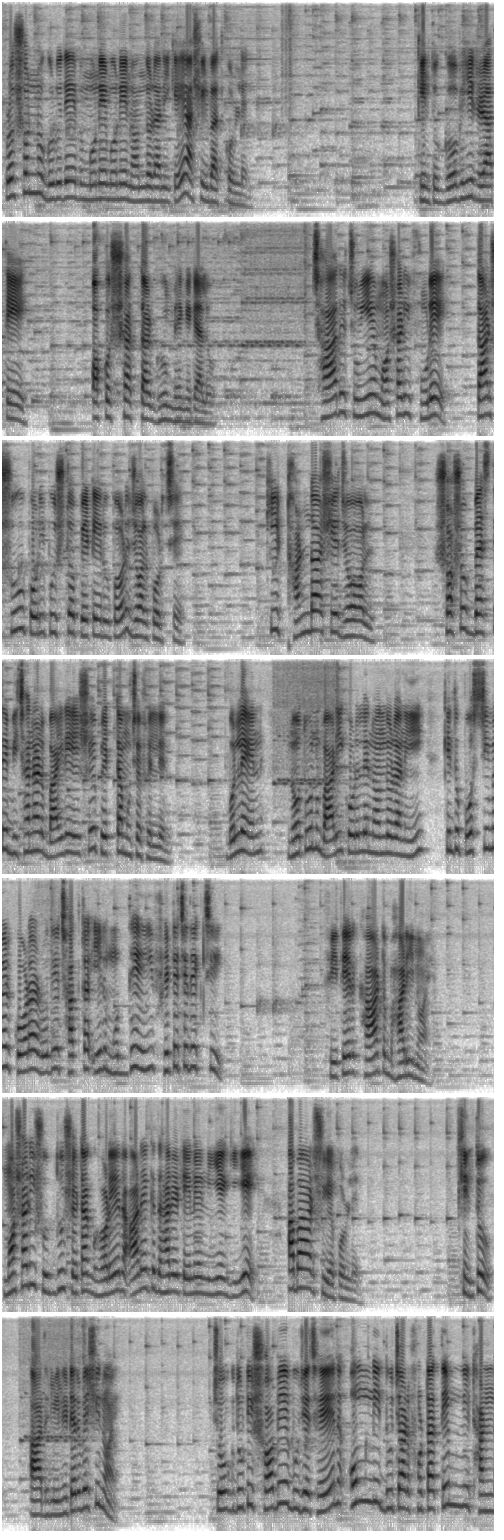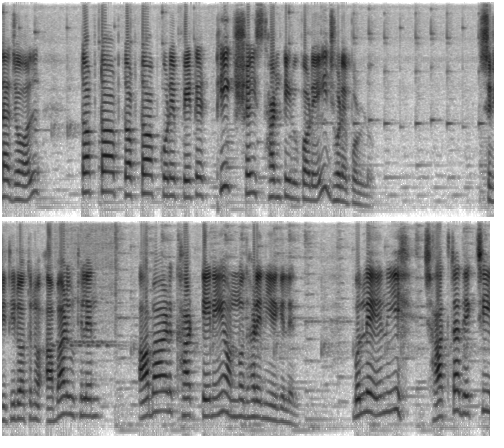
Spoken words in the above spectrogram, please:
প্রসন্ন গুরুদেব মনে মনে নন্দরানীকে আশীর্বাদ করলেন। কিন্তু গভীর রাতে অকস্মাৎ তার ঘুম ভেঙে গেল। ছাদ চুঁইয়ে মশারি ফুঁড়ে তার সুপরিপুষ্ট পেটের উপর জল পড়ছে। কি ঠান্ডা সে জল! শশব ব্যস্তে বিছানার বাইরে এসে পেটটা মুছে ফেললেন। বললেন, নতুন বাড়ি করলে নন্দরানী, কিন্তু পশ্চিমের কড়া রোদে ছাদটা এর মধ্যেই ফেটেছে দেখছি। ফিতের খাট ভারী নয়। মশারি শুদ্ধ সেটা ঘরের আরেক ধারে টেনে নিয়ে গিয়ে আবার শুয়ে পড়লেন। কিন্তু আধ মিনিটের বেশি নয়। চোখ দুটি সবে বুঝেছেন, অমনি দু চার ফোঁটা তেমনি ঠান্ডা জল টপ টপ টপ টপ করে পেটের ঠিক সেই স্থানটির উপরেই ঝরে পড়ল। স্মৃতিরত্ন আবার উঠলেন, আবার খাট টেনে অন্যধারে নিয়ে গেলেন। বললেন, ইহ ছাদটা দেখছি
